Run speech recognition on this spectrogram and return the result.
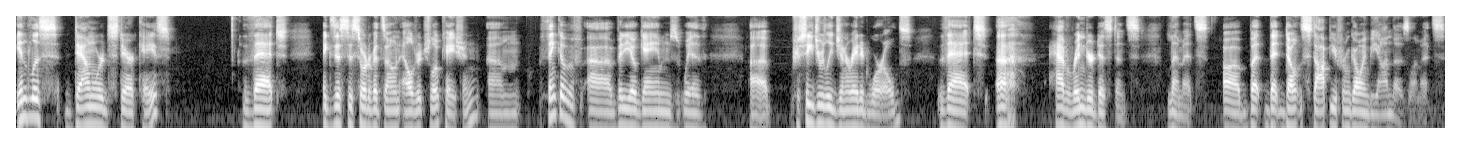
endless downward staircase that exists as sort of its own eldritch location. Um, think of uh, video games with uh, procedurally generated worlds that uh, have render distance limits, uh, but that don't stop you from going beyond those limits.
